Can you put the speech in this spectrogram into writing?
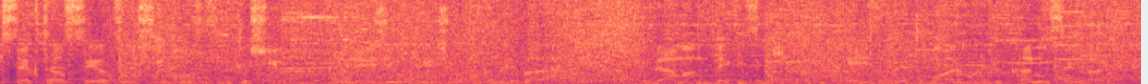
セクター制圧を進行させるとしよう。レジオゲージを高めれば我慢できずにエリザベートも現れる可能性がある。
